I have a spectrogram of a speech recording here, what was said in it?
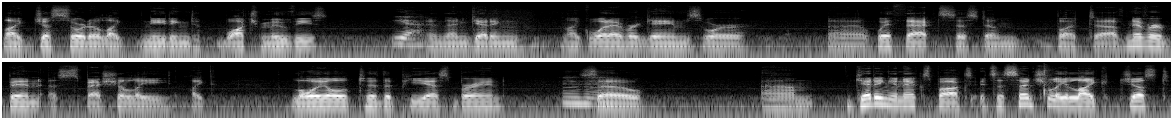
like just sort of like needing to watch movies Yeah. and then getting like whatever games were uh, with that system. But uh, I've never been especially like loyal to the PS brand. Mhm. So, um, getting an Xbox, it's essentially like just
